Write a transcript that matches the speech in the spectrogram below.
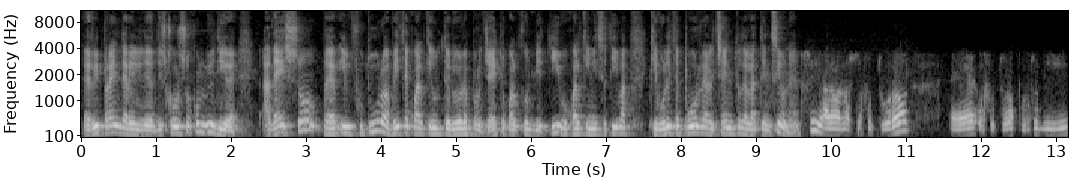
eh, riprendere il discorso con lui e dire adesso per il futuro avete qualche ulteriore progetto, qualche obiettivo, qualche iniziativa che volete porre al centro dell'attenzione? Sì, allora il nostro futuro è un futuro appunto di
